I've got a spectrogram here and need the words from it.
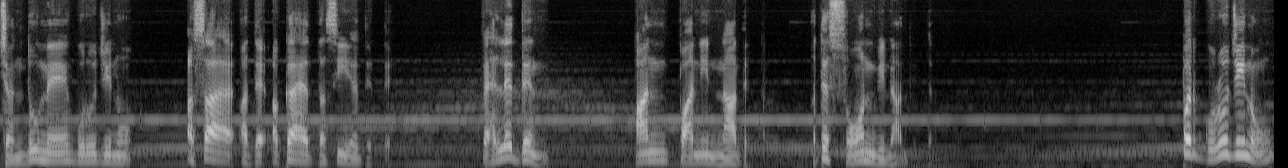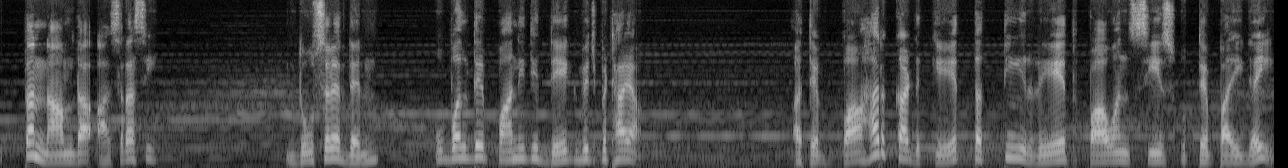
ਚੰਦੂ ਨੇ ਗੁਰੂ ਜੀ ਨੂੰ ਅਸਾ ਅਤੇ ਅਕਹ ਤਸੀਹੇ ਦਿੱਤੇ। ਪਹਿਲੇ ਦਿਨ ਅੰਨ ਪਾਣੀ ਨਾ ਦਿੱਤਾ ਅਤੇ ਸੌਣ ਵੀ ਨਾ ਦਿੱਤਾ। ਪਰ ਗੁਰੂ ਜੀ ਨੂੰ ਤਾਂ ਨਾਮ ਦਾ ਆਸਰਾ ਸੀ। ਦੂਸਰੇ ਦਿਨ ਉਬਲਦੇ ਪਾਣੀ ਦੀ ਦੇਗ ਵਿੱਚ ਬਿਠਾਇਆ ਅਤੇ ਬਾਹਰ ਕੱਢ ਕੇ ਤੱਤੀ ਰੇਤ ਪਾਵਨ ਸੀਸ ਉੱਤੇ ਪਾਈ ਗਈ।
